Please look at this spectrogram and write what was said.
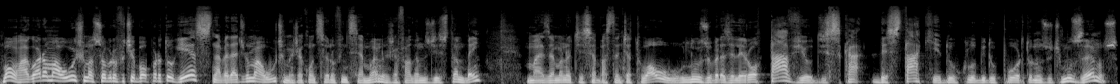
Bom, agora uma última sobre o futebol português. Na verdade, uma última, já aconteceu no fim de semana, já falamos disso também, mas é uma notícia bastante atual. O luso brasileiro Otávio, destaque do Clube do Porto nos últimos anos,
